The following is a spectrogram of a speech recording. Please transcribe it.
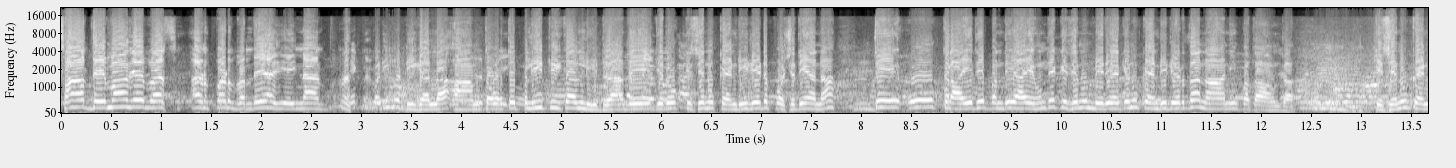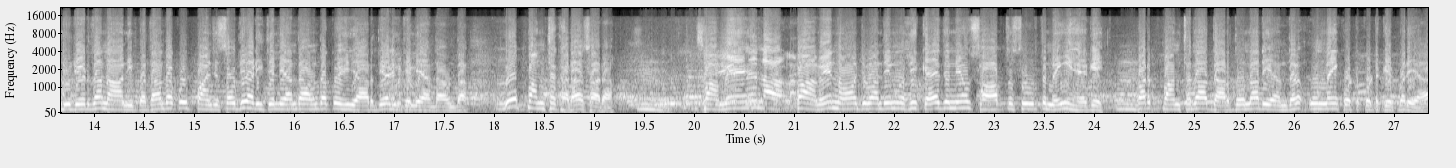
ਸਾਥ ਦੇਵਾਂਗੇ ਬਸ ਅਨਪੜ੍ਹ ਬੰਦੇ ਆ ਜੀ ਇੰਨਾ। ਇੱਕ ਬੜੀ ਵੱਡੀ ਗੱਲ ਆ ਆਮ ਤੌਰ ਤੇ ਪੋਲੀਟੀਕਲ ਲੀਡਰਾਂ ਦੇ ਜਦੋਂ ਕਿਸੇ ਨੂੰ ਕੈਂਡੀਡੇਟ ਪੁੱਛਦੇ ਆ ਨਾ ਤੇ ਉਹ ਕਿਰਾਏ ਦੇ ਬੰਦੇ ਆਏ ਹੁੰਦੇ ਕਿਸੇ ਨੂੰ ਮੇਰੇ ਅੱਗੇ ਨੂੰ ਕੈਂਡੀਡੇਟ ਦਾ ਨਾਂ ਨਹੀਂ ਪਤਾ ਹੁੰਦਾ। ਕਿਸੇ ਨੂੰ ਕੈਂਡੀਡੇਟ ਦਾ ਨਾਂ ਨਹੀਂ ਪਤਾ ਹੁੰਦਾ ਕੋਈ 500 ਦਿਹਾੜੀ ਤੇ ਲਿਆਂਦਾ ਹੁੰਦਾ ਕੋਈ 1000 ਦਿਹਾੜੀ ਤੇ ਲਿਆਂਦਾ ਹੁੰਦਾ। ਇਹ ਪੰਥ ਖੜਾ ਸਾਰਾ। ਭਾਵੇਂ ਭਾਵੇਂ ਨੌਜਵਾਨੀ ਨੂੰ ਅਸੀਂ ਕਹਿ ਦਿੰਨੇ ਉਹ ਸਾਬਤ ਸੂਰਤ ਨਹੀਂ ਹੈਗੇ। ਪਰ ਪੰਥ ਦਾ ਦਰਦ ਉਹਨਾਂ ਦੇ ਅੰਦਰ ਉਨਾ ਹੀ ਕੁੱਟ-ਕੁੱਟ ਕੇ ਭਰਿਆ।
